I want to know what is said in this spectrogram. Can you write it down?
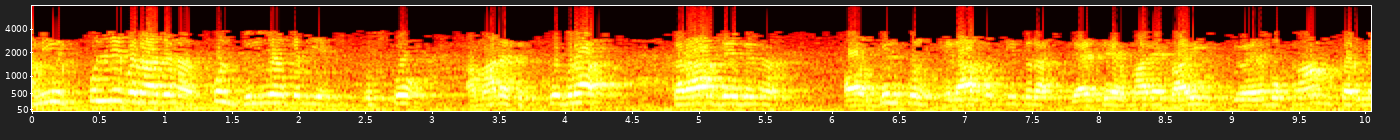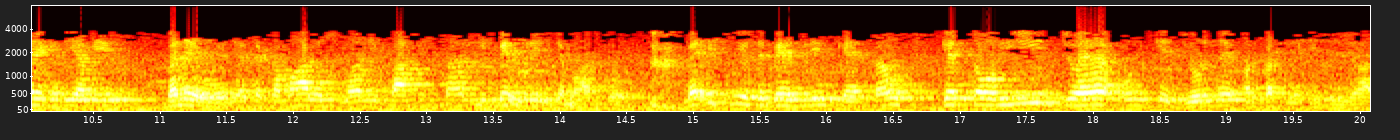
امیر کلی بنا دینا، کل دنیا کے لیے اس کو ہمارے سے کبرا قرار دے دینا۔ اور بالکل خلافت کی طرح جیسے ہمارے بھائی جو ہے وہ کام کرنے کے لیے امیر بنے ہوئے، جیسے کمال عثمانی پاکستان کی بہترین جماعت کو۔ میں اس لیے سے بہترین کہتا ہوں کہ توحید جو ہے ان کے جڑنے اور کٹنے کی بنیاد۔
